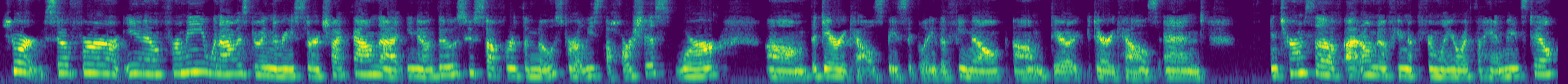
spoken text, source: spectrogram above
Sure. So for, you know, for me, when I was doing the research, I found that, you know, those who suffered the most, or at least the harshest, were um, the dairy cows, basically, the female um, dairy, dairy cows. And in terms of, I don't know if you're familiar with The Handmaid's Tale,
